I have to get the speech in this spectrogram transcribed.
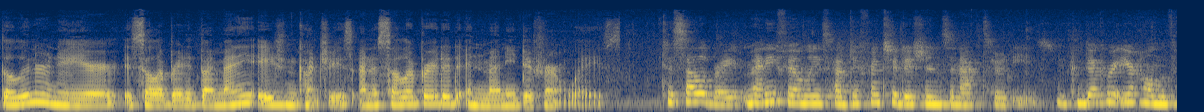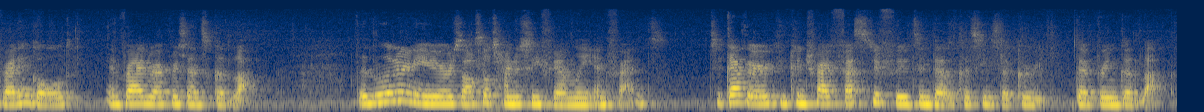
The Lunar New Year is celebrated by many Asian countries and is celebrated in many different ways. To celebrate, many families have different traditions and activities. You can decorate your home with red and gold, and red represents good luck. The Lunar New Year is also time to see family and friends. Together, you can try festive foods and delicacies that, bring good luck.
